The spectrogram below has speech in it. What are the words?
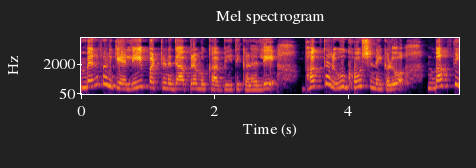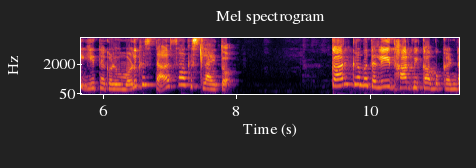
ಮೆರವಣಿಗೆಯಲ್ಲಿ ಪಟ್ಟಣದ ಪ್ರಮುಖ ಬೀದಿಗಳಲ್ಲಿ ಭಕ್ತರು ಘೋಷಣೆಗಳು, ಭಕ್ತಿ ಗೀತಗಳು ಮೊಳಗಿಸ್ತಾ ಸಾಗಿಸಲಾಯಿತು. ಕಾರ್ಯಕ್ರಮದಲ್ಲಿ ಧಾರ್ಮಿಕ ಮುಖಂಡ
